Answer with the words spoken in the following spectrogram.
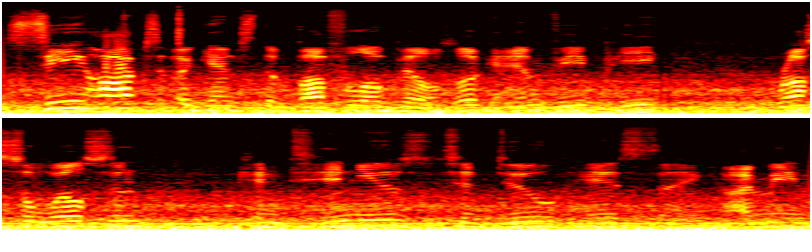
Seahawks against the Buffalo Bills. Look, MVP Russell Wilson continues to do his thing. I mean,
